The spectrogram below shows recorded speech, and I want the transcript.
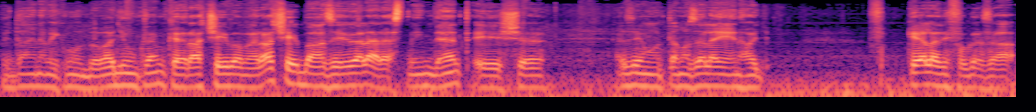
Mi Dynamic módban vagyunk, nem kell racséba, mert racséba azért ő elereszt mindent, és ezért mondtam az elején, hogy kelleni fog az a,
